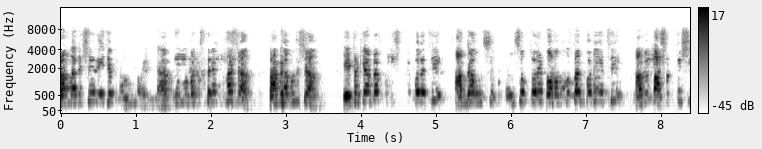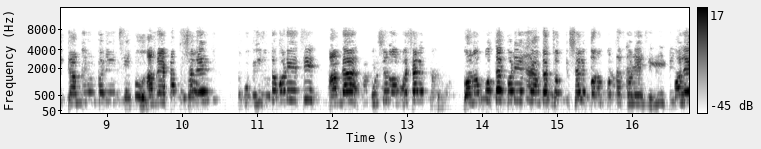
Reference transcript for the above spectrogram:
বাংলাদেশের এই যে পূর্ব পাকিস্তানের ভাষা, বাংলা ভাষা, এটাকে আমরা প্রতিষ্ঠিত করেছি, আমরা উনসত্তরে গণপ্রস্থান করিয়েছি, আমরা বাষট্টি শিক্ষা আন্দোলন করিয়েছি, আমরা একাত্তর সালে মুক্তিযুদ্ধ করিয়েছি, আমরা উনিশশো নব্বই সালে গণপ্রত্যান করিয়েছি, আমরা চব্বিশ সালে গণপ্রত্যান করিয়েছি। ফলে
